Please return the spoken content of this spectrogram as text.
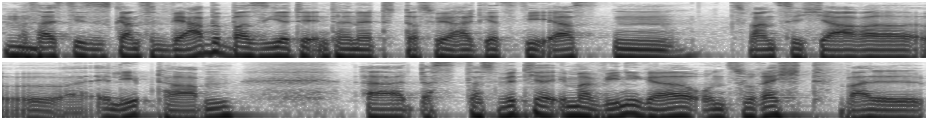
Das hm. heißt, dieses ganze werbebasierte Internet, das wir halt jetzt die ersten 20 Jahre äh, erlebt haben, äh, das, das wird ja immer weniger und zu Recht, weil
